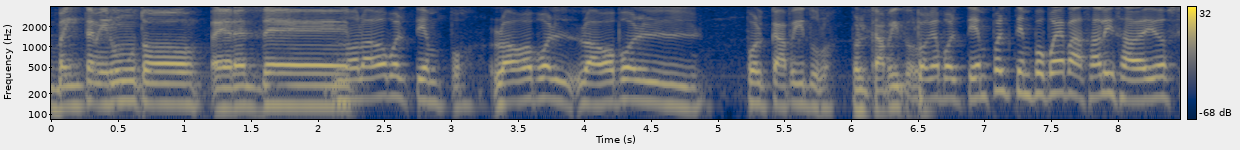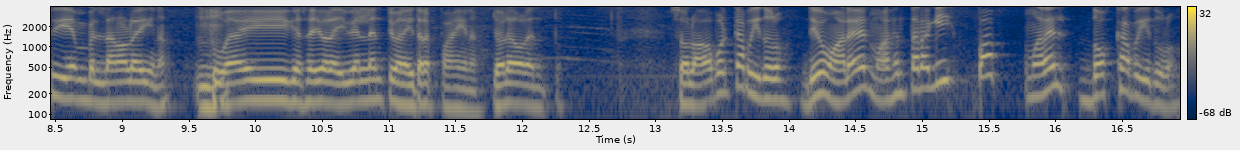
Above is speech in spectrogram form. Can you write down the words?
20 minutos, eres de... No lo hago por tiempo. Lo hago por, lo hago por, por capítulo. por capítulo. Porque por tiempo el tiempo puede pasar y sabe Dios si en verdad no leí nada. Tuve ahí, qué sé yo, leí bien lento y me leí tres páginas. Yo leo lento. Solo hago por capítulo. Digo, voy a leer, me voy a sentar aquí, pop, voy a leer dos capítulos.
